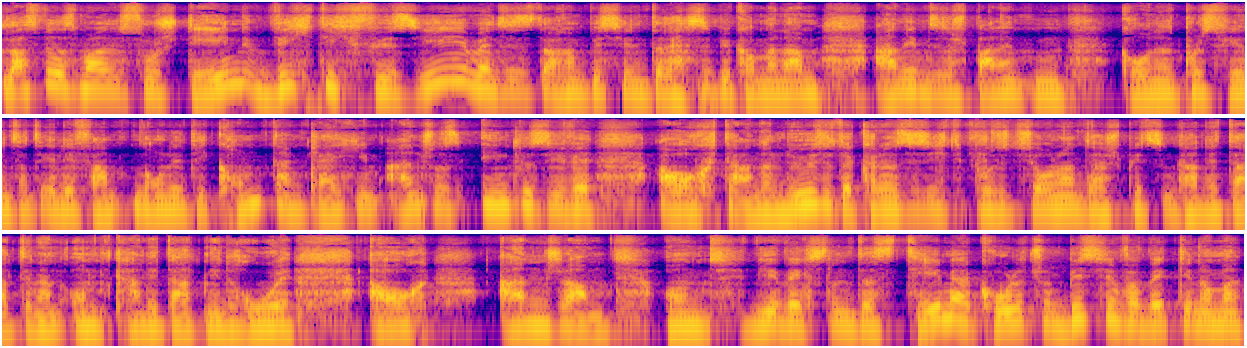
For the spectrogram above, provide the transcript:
lassen wir das mal so stehen. Wichtig für Sie, wenn Sie jetzt auch ein bisschen Interesse bekommen haben, an eben dieser spannenden Kronenpuls 24 Elefantenrunde, die kommt dann gleich im Anschluss inklusive auch der Analyse. Da können Sie sich die Positionen der Spitzenkandidatinnen und Kandidaten in Ruhe auch anschauen. Und wir wechseln das Thema, Herr Kohl hat schon ein bisschen vorweggenommen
